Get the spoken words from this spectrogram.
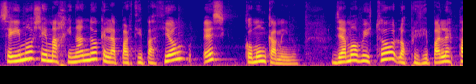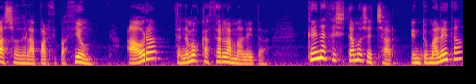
Seguimos imaginando que la participación es como un camino. Ya hemos visto los principales pasos de la participación. Ahora tenemos que hacer la maleta. ¿Qué necesitamos echar en tu maleta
